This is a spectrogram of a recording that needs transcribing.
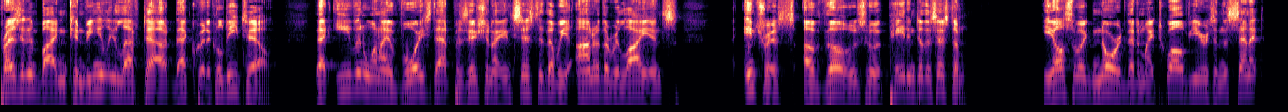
President Biden conveniently left out that critical detail. That even when I voiced that position, I insisted that we honor the reliance interests of those who have paid into the system. He also ignored that in my 12 years in the Senate,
